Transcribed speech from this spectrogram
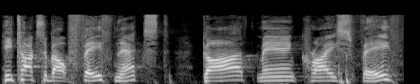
He talks about faith next God, man, Christ, faith.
